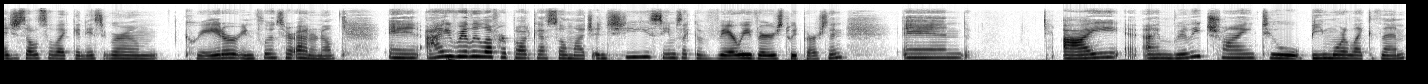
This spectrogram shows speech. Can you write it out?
and she's also like an Instagram creator, influencer. I don't know. And I really love her podcast so much, and she seems like a very, very sweet person. And I I'm really trying to be more like them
